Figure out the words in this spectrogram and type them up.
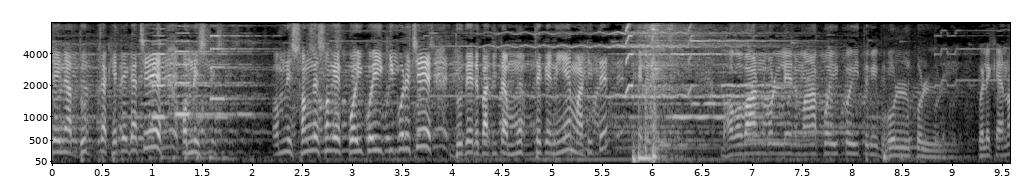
যেই না দুধটা খেতে গেছে অমনি অমনি সঙ্গে সঙ্গে কই কই কি করেছে? দুধের বাটিটা মুখ থেকে নিয়ে মাটিতে ফেলে দিয়েছে। ভগবান বললেন, মা, কই কই, তুমি ভুল করলে। বলে, কেন?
